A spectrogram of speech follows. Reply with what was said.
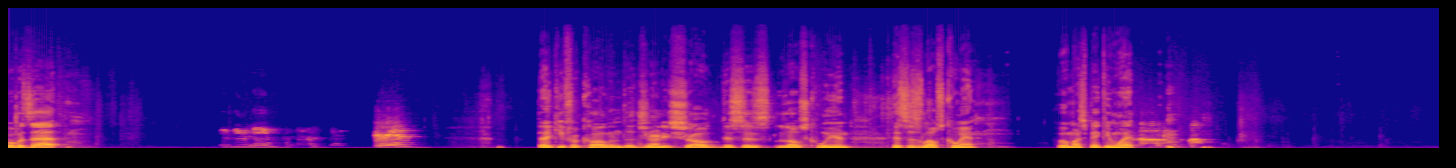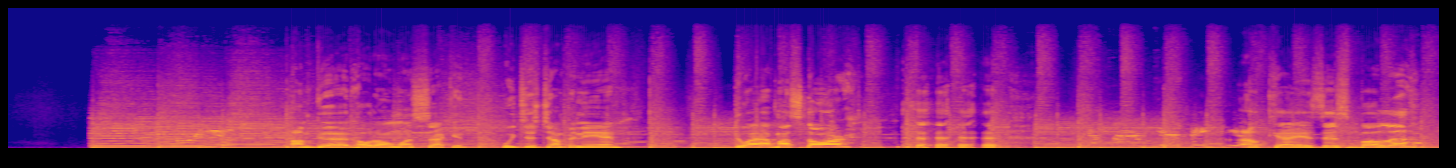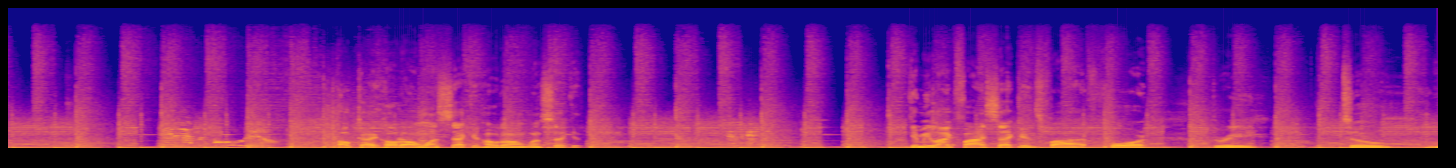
What was that? Is your name pronounced as Thank you for calling the Journey Show. This is Los Quinn. This is Los Quinn. Who am I speaking with? Oh, okay. How are you? I'm good. Hold on one second. We just jumping in. Do I have my star? Yes, I am here. Thank you. Okay, is this Bola? Okay, hold on one second. Hold on one second. Give me like five seconds. Five, four, three, two,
